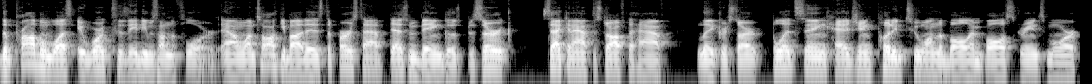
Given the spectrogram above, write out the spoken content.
The problem was it worked because AD was on the floor. Now, what I'm talking about is the first half, Desmond Bane goes berserk. Second half, to start off the half, Lakers start blitzing, hedging, putting two on the ball and ball screens more.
